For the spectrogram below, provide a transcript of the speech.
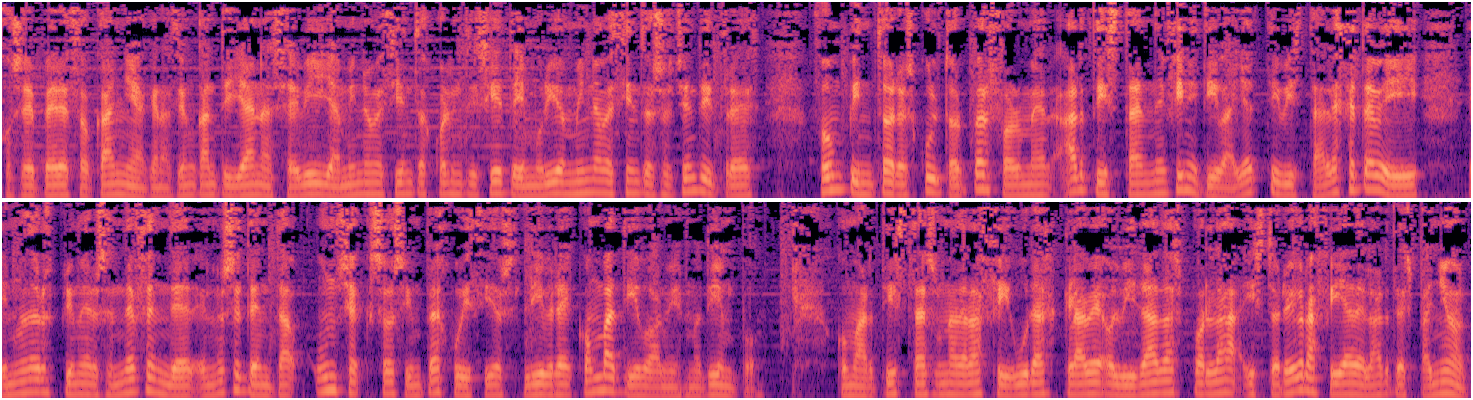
José Pérez Ocaña, que nació en Cantillana, Sevilla, en 1947 y murió en 1983, fue un pintor, escultor, performer, artista en definitiva y activista LGTBI, en uno de los primeros en defender en los 70 un sexo sin prejuicios, libre, combativo al mismo tiempo. Como artista es una de las figuras clave olvidadas por la historiografía del arte español.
